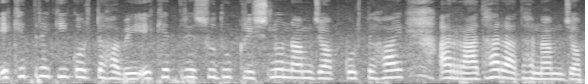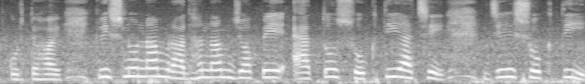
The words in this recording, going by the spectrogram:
এক্ষেত্রে কি করতে হবে? এক্ষেত্রে শুধু কৃষ্ণ নাম জপ করতে হয় আর রাধা রাধা নাম জপ করতে হয়। কৃষ্ণ নাম, রাধা নাম জপে এত শক্তি আছে যে শক্তি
